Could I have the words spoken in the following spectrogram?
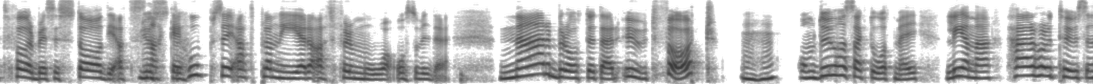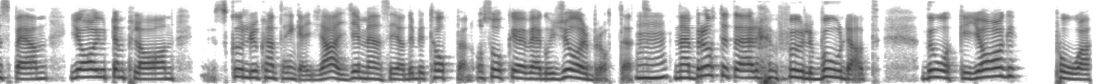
Ett förberedelsestadie, att snacka ihop sig, att planera, att förmå och så vidare. När brottet är utfört, Mhm. om du har sagt åt mig, Lena, här har du tusen spänn, jag har gjort en plan, skulle du kunna tänka, jajamän, säger jag, det blir toppen. Och så åker jag iväg och gör brottet. Mm. När brottet är fullbordat, då åker jag på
